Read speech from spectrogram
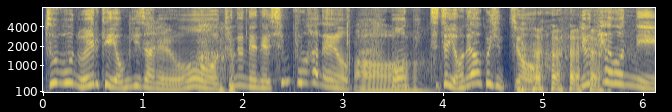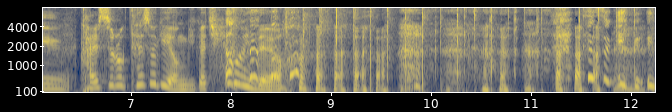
두 분 왜 이렇게 연기 잘해요? 듣는 내내 심쿵하네요. 아. 어, 진짜 연애하고 싶죠? 윤혜원님, 갈수록 태숙이 연기가 최고인데요. 태숙이,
